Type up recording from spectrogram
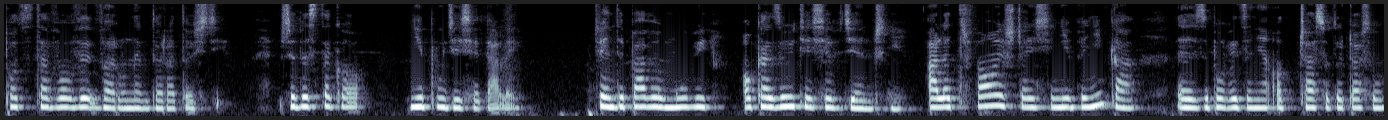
podstawowy warunek do radości, że bez tego nie pójdzie się dalej. Święty Paweł mówi: okazujcie się wdzięczni, ale trwałe szczęście nie wynika e, z powiedzenia od czasu do czasu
